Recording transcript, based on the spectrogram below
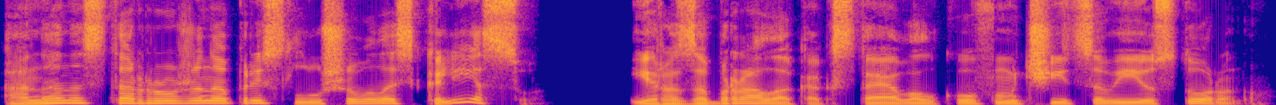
она настороженно прислушивалась к лесу и разобрала, как стая волков мчится в ее сторону.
